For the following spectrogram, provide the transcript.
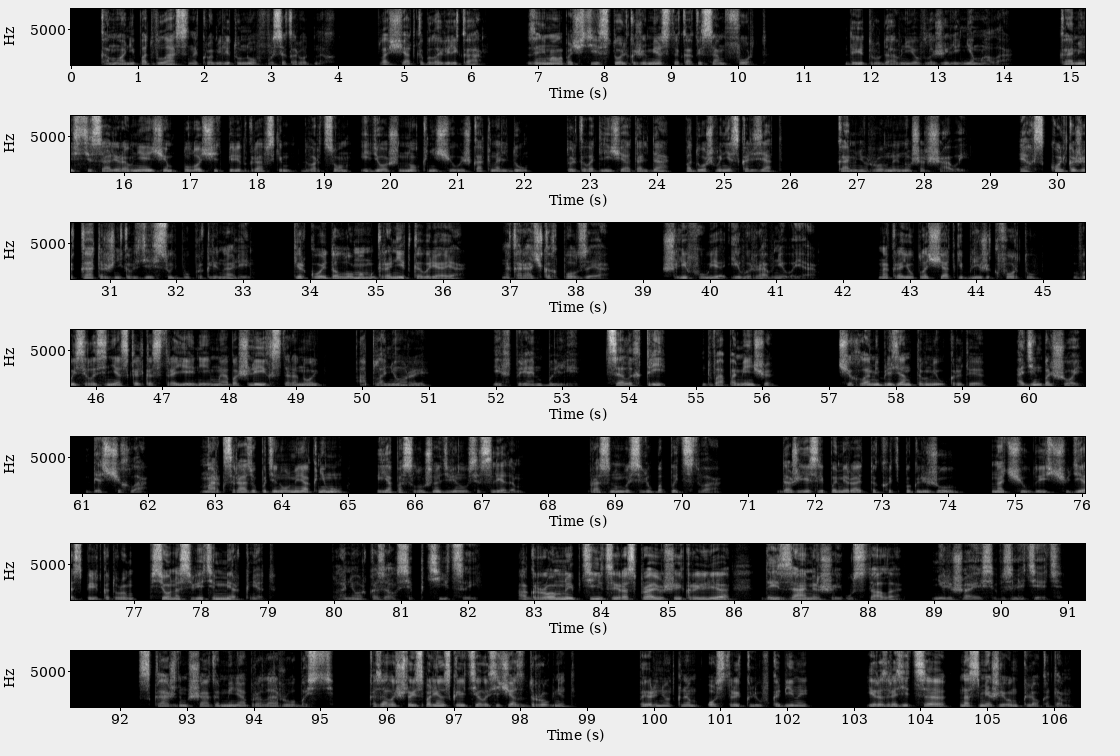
Кому они подвластны, кроме летунов высокородных? Площадка была велика, занимала почти столько же места, как и сам форт. Да и труда в нее вложили немало. Камень стесали ровнее, чем площадь перед графским дворцом. Идешь, ног не чуешь, как на льду. Только в отличие от льда подошвы не скользят. Камень ровный, но шершавый. Эх, сколько же каторжников здесь судьбу проклинали. Киркой да ломом гранит ковыряя, на карачках ползая, шлифуя и выравнивая. На краю площадки, ближе к форту, высилось несколько строений. Мы обошли их стороной, а планеры и впрямь были. Целых три. Два поменьше, чехлами брезентовыми укрытые, один большой, без чехла. Марк сразу потянул меня к нему, и я послушно двинулся следом. Проснулось любопытство. Даже если помирать, так хоть погляжу на чудо из чудес, перед которым все на свете меркнет. Планер казался птицей, огромной птицей, расправившей крылья, да и замершей устала, не решаясь взлететь. С каждым шагом меня брала робость. Казалось, что исполинское тело сейчас дрогнет, повернет к нам острый клюв кабины и разразится насмешливым клёкотом.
